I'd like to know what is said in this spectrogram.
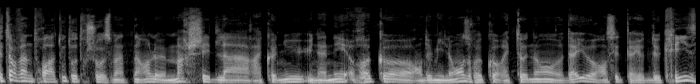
7h23, tout autre chose maintenant. Le marché de l'art a connu une année record en 2011, record étonnant d'ailleurs en cette période de crise.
